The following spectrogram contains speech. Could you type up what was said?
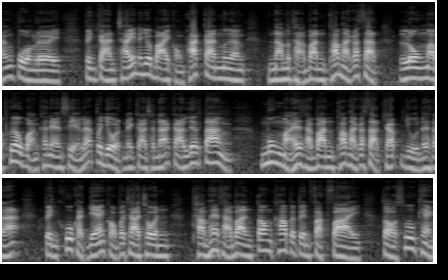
ทั้งปวงเลย เป็นการใช้นโยบายของพรรคการเมืองนำสถาบันพระมหากษัตริย์ ลงมาเพื่อหวังคะแนนเสียงและประโยชน์ในการชนะการเลือกตั้ง มุ่งหมายให้สถาบันพระมหากษัตริย์ครับอยู่ในฐานะเป็นคู่ขัดแย้งของประชาชนทำให้สถาบันต้องเข้าไปเป็นฝักฝ่าย ต่อสู้แข่ง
